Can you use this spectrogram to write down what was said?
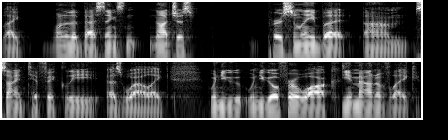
like one of the best things, not just personally, but um, scientifically as well. Like when you when you go for a walk, the amount of like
